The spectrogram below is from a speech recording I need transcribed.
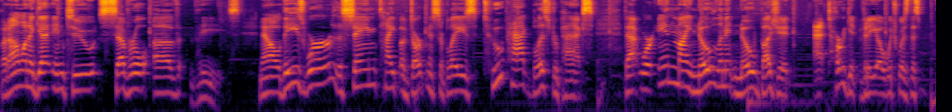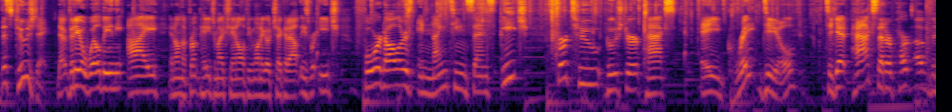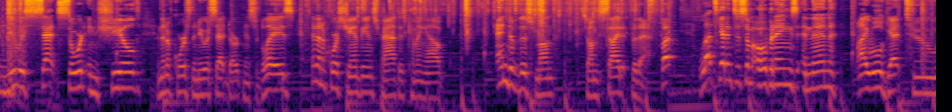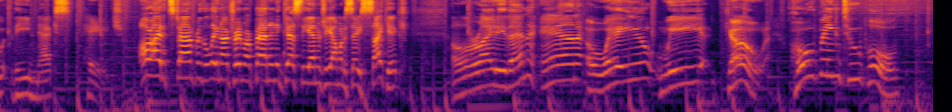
but I want to get into several of these. Now, these were the same type of Darkness Ablaze two pack blister packs that were in my no limit, no budget at Target video, which was this this Tuesday. That video will be in the eye and on the front page of my channel if you want to go check it out. These were each $4.19 each for two booster packs. A great deal to get packs that are part of the newest set, Sword and Shield, and then of course the newest set, Darkness Ablaze, and then of course Champions Path is coming out end of this month, so I'm excited for that. But let's get into some openings and then I will get to the next page. All right, it's time for the Leonhart trademark patent to guess the energy. I'm gonna say psychic. Alrighty then, and away we go. Hoping to pull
